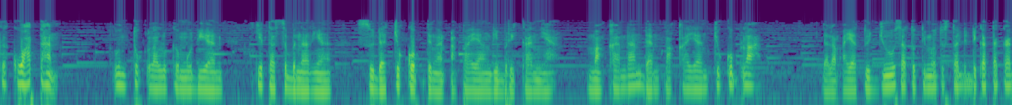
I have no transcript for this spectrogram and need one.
kekuatan untuk lalu kemudian kita sebenarnya sudah cukup dengan apa yang diberikannya. Makanan dan pakaian cukuplah. Dalam ayat 7 1 Timotius tadi dikatakan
